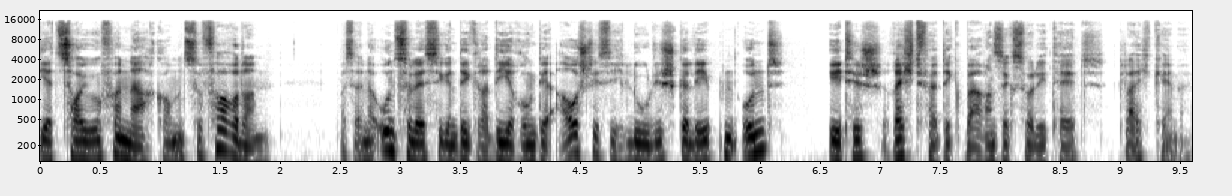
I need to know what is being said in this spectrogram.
die Erzeugung von Nachkommen zu fordern, was einer unzulässigen Degradierung der ausschließlich ludisch gelebten und ethisch rechtfertigbaren Sexualität gleichkäme.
